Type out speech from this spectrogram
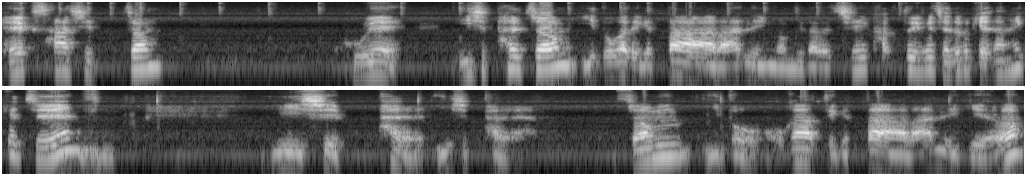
140.9에 28.2도가 되겠다라는 얘기인 겁니다. 그렇지? 각도 이거 제대로 계산했겠지? 28, 28.2도가 되겠다라는 얘기예요.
